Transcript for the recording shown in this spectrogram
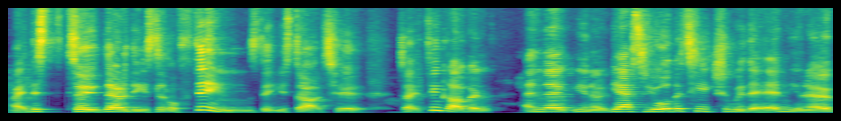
right this so there are these little things that you start to, to like think of and and they you know yes you're the teacher within you know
